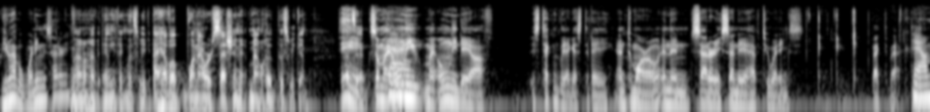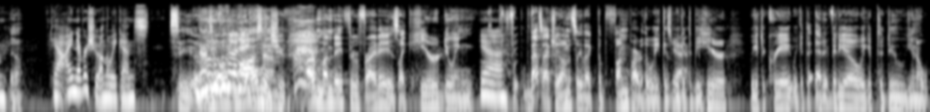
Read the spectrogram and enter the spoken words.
You don't have a wedding this Saturday? No, I don't have anything this week. I have a one hour session at Mount Hood this weekend. Dang. That's it. So my Dang. only my only day off is technically I guess today and tomorrow, and then Saturday, Sunday I have two weddings back to back. Damn. Yeah. Yeah, I never shoot on the weekends. See, That's we only, we awesome. only shoot. Our Monday through Friday is like here doing. Yeah. f- That's actually honestly like the fun part of the week is we get to be here, we get to create, we get to edit video, we get to do you know,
